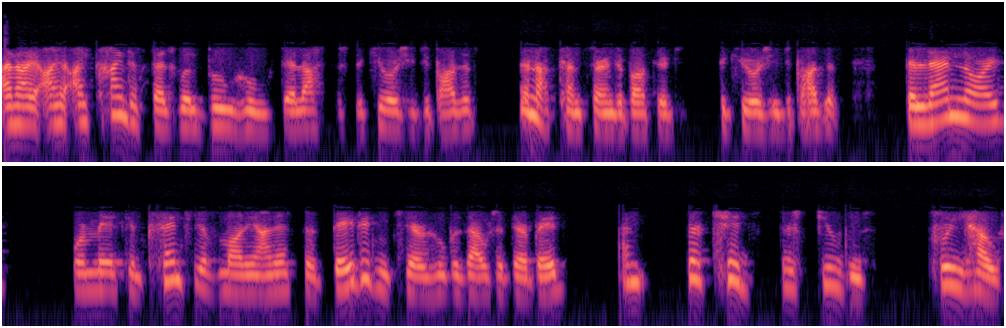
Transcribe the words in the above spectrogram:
And I, I, I kind of felt, well, boo hoo, they lost their security deposits. They're not concerned about their security deposits. The landlords were making plenty of money on it, so they didn't care who was out of their beds. And their kids, their students, free house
